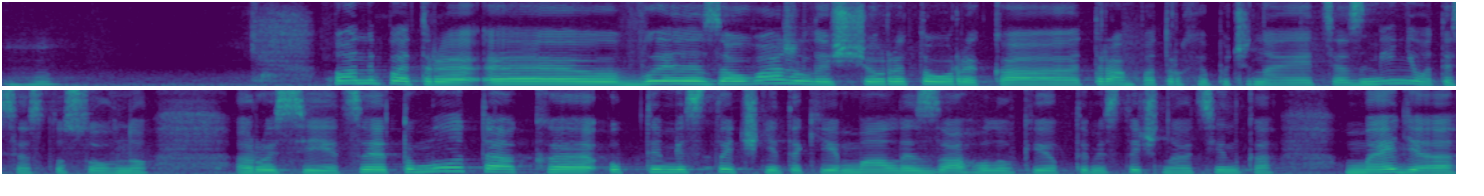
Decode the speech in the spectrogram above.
Угу. Пане Петре, е, ви зауважили, що риторика Трампа трохи починається змінюватися стосовно Росії. Це тому так е, оптимістичні такі мали заголовки, і оптимістична оцінка медіа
